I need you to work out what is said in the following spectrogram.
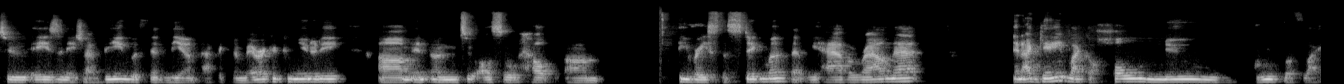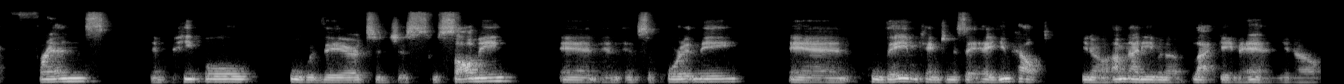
to AIDS and HIV within the um, African American community, um, and, and, to also help um, erase the stigma that we have around that. And I gained like a whole new group of like friends and people who were there to just who saw me and, and, and supported me and who they even came to me and say, hey, you helped you know, I'm not even a black gay man, you know,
